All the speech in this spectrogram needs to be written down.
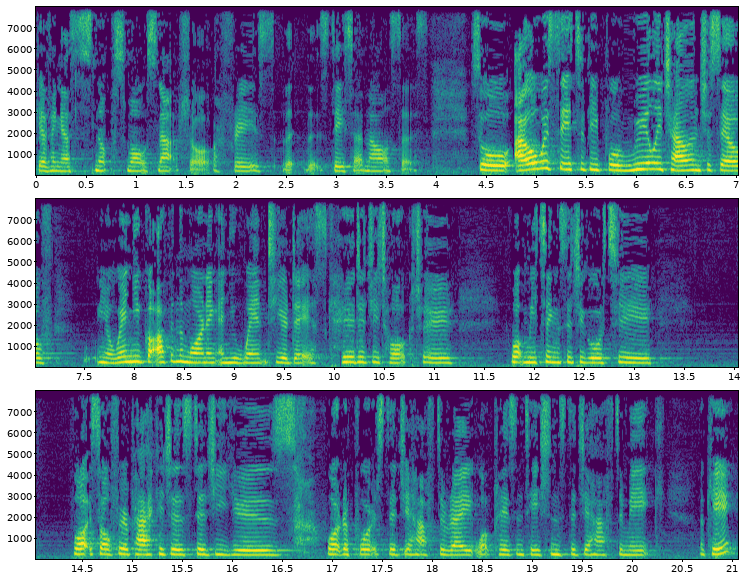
giving a small snapshot or phrase that, that's data analysis. So I always say to people, really challenge yourself. You know, when you got up in the morning and you went to your desk, who did you talk to? What meetings did you go to? What software packages did you use? What reports did you have to write? What presentations did you have to make? Okay?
